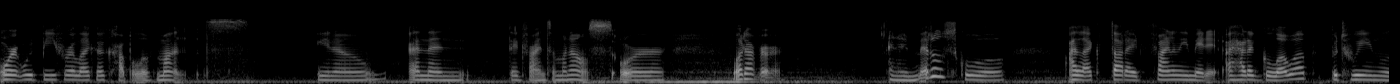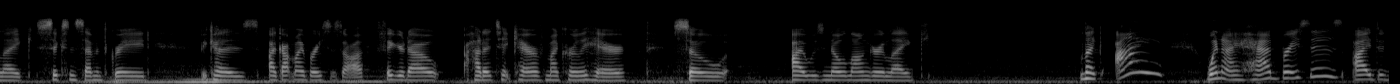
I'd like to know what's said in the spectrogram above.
or it would be for like a couple of months, you know, and then they'd find someone else or whatever. And in middle school, I like thought I'd finally made it. I had a glow up between like 6th and 7th grade because I got my braces off, figured out how to take care of my curly hair. So I was no longer like like I when I had braces, I did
